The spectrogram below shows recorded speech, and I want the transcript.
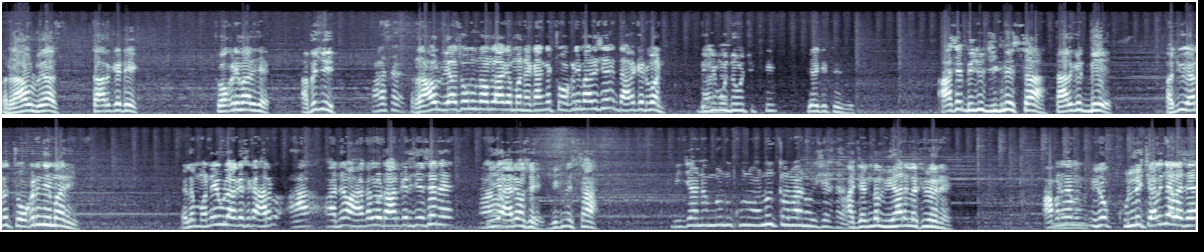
રાહુલ વ્યાસ ટાર્ગેટ એક. ચોકડી મારી છે. અભિજીત હા સર રાહુલ વ્યાસોનું નામ લાગે મને કારણ કે ચોકડી મારી છે ટાર્ગેટ વન બીજી હું જોઉં ચિઠ્ઠી બે ચિઠ્ઠી છે. આ છે બીજું જિગ્નેશ શાહ ટાર્ગેટ બે. હજુ એને ચોકડી નહીં મારી. એટલે મને એવું લાગે છે કે આને આગળનો ટાર્ગેટ જે છે ને એ હા. છે જિગ્નેશ શાહ. બીજા નંબરનું ખૂન આનું જ કરવાનું છે આ જંગલ વિહારે લખ્યું એને. આપણે એનો ખુલ્લી ચેલેન્જ આલે છે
